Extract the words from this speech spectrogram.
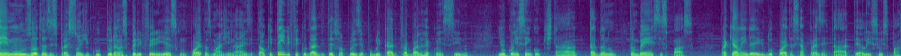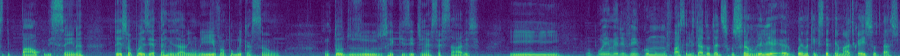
Temos outras expressões de cultura nas periferias, com poetas marginais e tal, que têm dificuldade de ter sua poesia publicada e trabalho reconhecido. E o Conhecer e Conquistar está dando também esse espaço para que além de, do poeta se apresentar, ter ali seu espaço de palco, de cena, ter sua poesia eternizada em um livro, uma publicação com todos os requisitos necessários e o poema ele vem como um facilitador da discussão. Ele, é, o poema tem que ser temático, é isso, Tássio?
